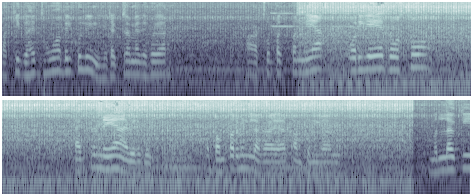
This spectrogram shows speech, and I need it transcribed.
बाकी जो है धुआँ बिल्कुल ही नहीं ट्रैक्टर में देखो यार आठ सौ पचपन नया, और ये दोस्तों, ट्रैक्टर नया है बिल्कुल बम्पर भी नहीं लगा यार, कंपनी का भी। मतलब कि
